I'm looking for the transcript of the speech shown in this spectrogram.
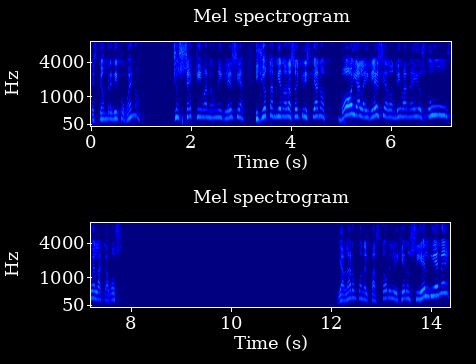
Este hombre dijo, bueno, yo sé que iban a una iglesia y yo también ahora soy cristiano. Voy a la iglesia donde iban ellos. Uh, fue la acabose. Y hablaron con el pastor y le dijeron, si él viene,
